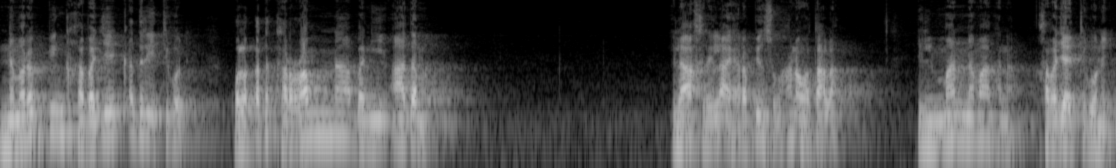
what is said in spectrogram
نما ربين خبجي قدري اتقود ولقد كرمنا بني آدم. إلى آخر الآية. رب سبحانه وتعالى ilmaan namaa kana kabajaa itti goonayya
